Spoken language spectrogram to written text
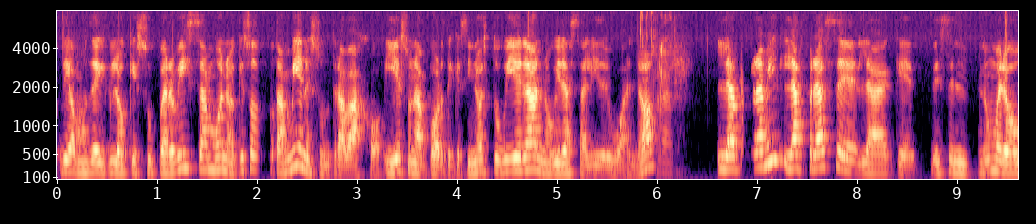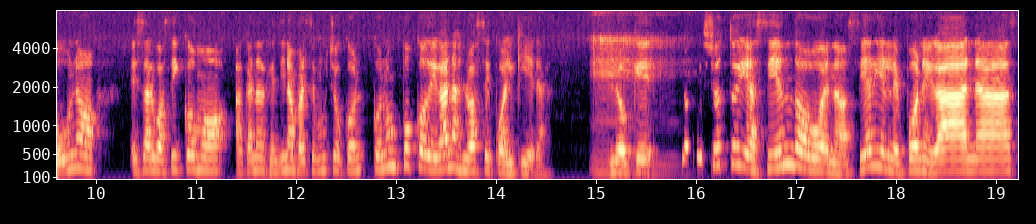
digamos, de lo que supervisan. Bueno, que eso también es un trabajo y es un aporte, que si no estuviera, no hubiera salido igual, ¿no? La, para mí, la frase, la que es el número uno, es algo así como, acá en Argentina aparece mucho, con, con un poco de ganas lo hace cualquiera. Lo, que, mm. lo que yo estoy haciendo, bueno, si alguien le pone ganas,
